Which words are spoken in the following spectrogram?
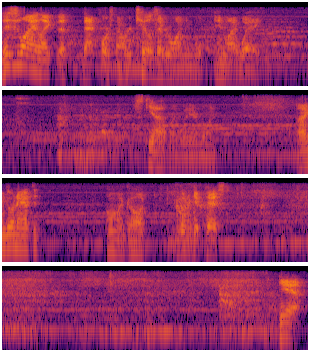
This is why I like the that force power. Kills everyone in, in my way. Just get out of my way, everyone. I'm going to have to... Oh my god. I'm going to get pissed. Yeah.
